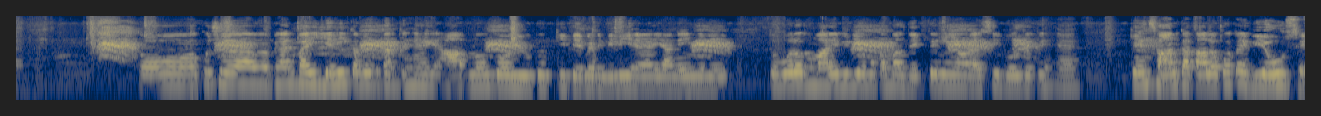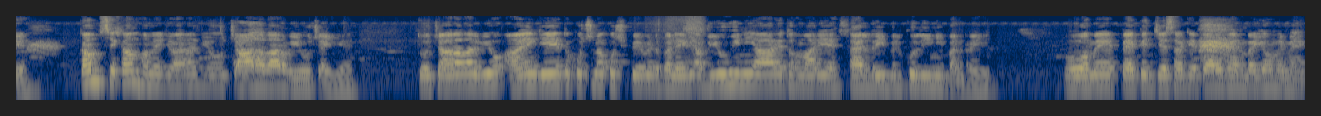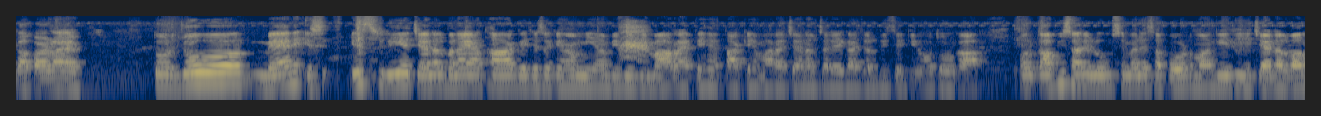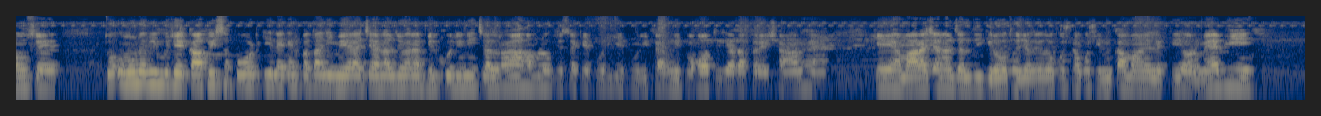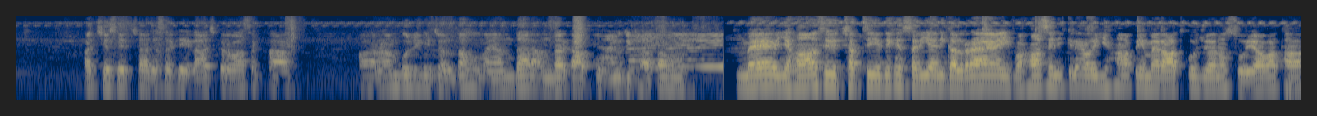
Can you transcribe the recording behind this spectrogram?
तो कुछ बहन भाई यही कमेंट करते हैं कि आप लोगों को यूट्यूब की पेमेंट मिली है या नहीं मिली। तो वो लोग हमारी वीडियो मुकम्मल देखते नहीं हैं और ऐसे ही बोल देते हैं कि इंसान का ताल्लुक होता है व्यू से। कम से कम हमें जो है ना व्यू चार हज़ार व्यू चाहिए। तो चार हज़ार व्यू आएँगे तो कुछ ना कुछ पेमेंट बनेगी। अब व्यू ही नहीं आ रहे तो हमारी सैलरी बिल्कुल ही नहीं बन रही। वो हमें पैकेज जैसा कि प्यारे बहन भाइयों हमें महँगा पड़ रहा है। तो जो मैंने इस इसलिए चैनल बनाया था कि जैसे कि हम यहाँ भी, भी बीमार रहते हैं ताकि हमारा चैनल चलेगा जल्दी से ग्रोथ होगा। और काफ़ी सारे लोगों से मैंने सपोर्ट मांगी थी चैनल वालों से। तो उन्होंने भी मुझे काफ़ी सपोर्ट की, लेकिन पता नहीं मेरा चैनल जो है ना बिल्कुल ही नहीं चल रहा। हम लोग जैसे कि पूरी पूरी फैमिली बहुत ही ज़्यादा परेशान है कि हमारा चैनल जल्दी ग्रोथ हो जाए तो कुछ ना कुछ इनकम आने लगती है और मैं भी अच्छे से अच्छा जैसा कि इलाज करवा सकता और हम को लेके चलता हूँ, मैं अंदर अंदर का आपको व्यू दिखाता हूँ। मैं यहाँ से छत से ये देखें, सरिया निकल रहा है, वहाँ से निकले और यहाँ पे मैं रात को जो है ना सोया हुआ था।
